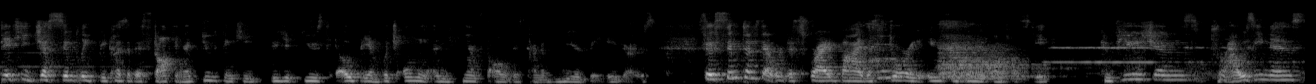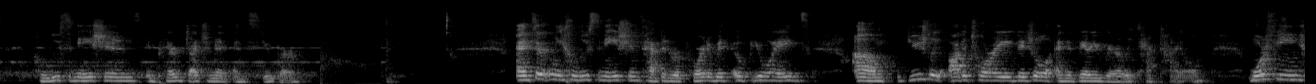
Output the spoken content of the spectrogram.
did he just simply because of his stalking? I do think he, used opium, which only enhanced all of his kind of weird behaviors. So symptoms that were described by the story in Symphonie Fantastique, confusions, drowsiness, hallucinations, impaired judgment, and stupor. And certainly hallucinations have been reported with opioids, um, usually auditory, visual, and very rarely tactile. Morphine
